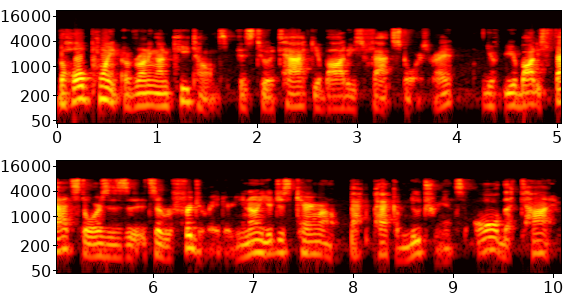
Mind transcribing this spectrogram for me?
the whole point of running on ketones is to attack your body's fat stores, right? Your, your body's fat stores is it's a refrigerator. You know, you're just carrying around a backpack of nutrients all the time.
